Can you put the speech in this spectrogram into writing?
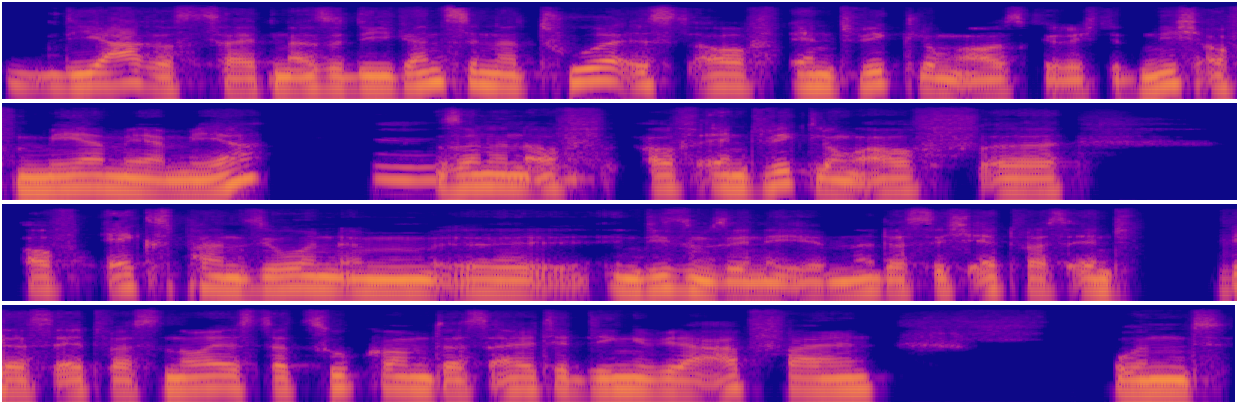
Die Jahreszeiten, also die ganze Natur ist auf Entwicklung ausgerichtet, nicht auf mehr, mehr, mehr, mhm. sondern auf, auf Entwicklung, auf, äh, auf Expansion im, äh, in diesem Sinne eben, ne? dass sich etwas entwickelt dass etwas Neues dazukommt, dass alte Dinge wieder abfallen. Und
